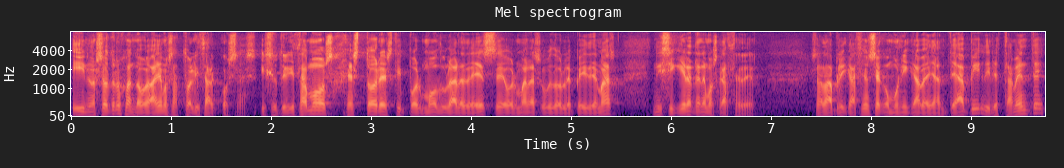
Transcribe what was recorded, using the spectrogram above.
Y nosotros cuando vayamos a actualizar cosas. Y si utilizamos gestores tipo el módulo RDS o el Manage WP y demás, ni siquiera tenemos que acceder. O sea, la aplicación se comunica mediante API directamente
